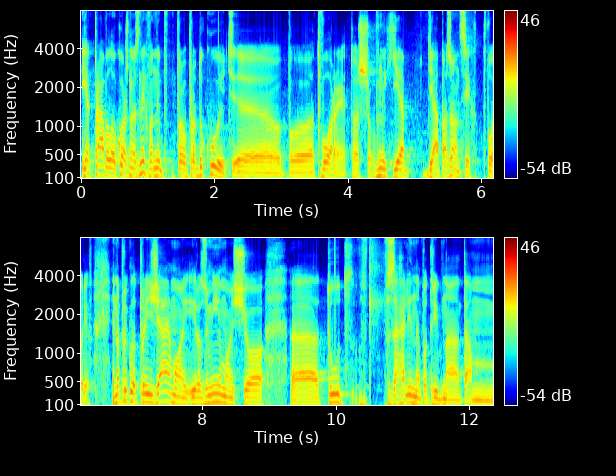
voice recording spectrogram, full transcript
як правило, у кожного з них вони про- продукують е, твори, тож в них є діапазон цих творів. І, наприклад, приїжджаємо і розуміємо, що е, тут взагалі не потрібна там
